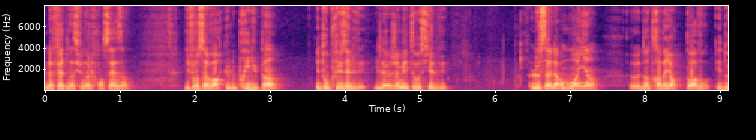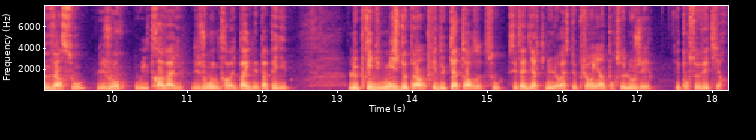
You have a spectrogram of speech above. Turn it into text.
la fête nationale française, hein, il faut savoir que le prix du pain est au plus élevé. Il n'a jamais été aussi élevé. Le salaire moyen euh, d'un travailleur pauvre est de 20 sous les jours où il travaille. Les jours où il ne travaille pas, il n'est pas payé. Le prix d'une miche de pain est de 14 sous, c'est-à-dire qu'il ne lui reste plus rien pour se loger et pour se vêtir.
